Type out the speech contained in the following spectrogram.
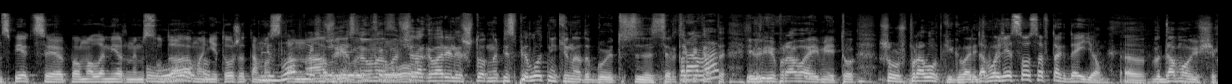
инспекция по маломерным судам, О, они тоже там останавливают. Если у нас вчера говорили, что на беспилотнике надо будет сертификаты или и права иметь, то что уж про лодки говорить. До пылесосов так дойдем. Э, до моющих.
